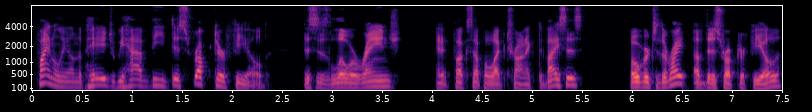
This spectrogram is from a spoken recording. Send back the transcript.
Finally, on the page, we have the disruptor field. This is lower range, and it fucks up electronic devices. Over to the right of the disruptor field,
